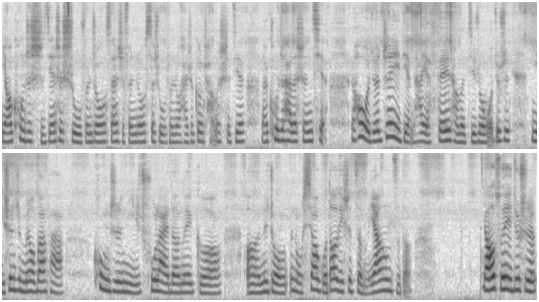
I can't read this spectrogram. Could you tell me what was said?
你要控制时间是十五分钟、三十分钟、四十五分钟，还是更长的时间来控制它的深浅？然后我觉得这一点它也非常的击中我，就是你甚至没有办法控制你出来的那个呃那种那种效果到底是怎么样子的。然后所以就是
